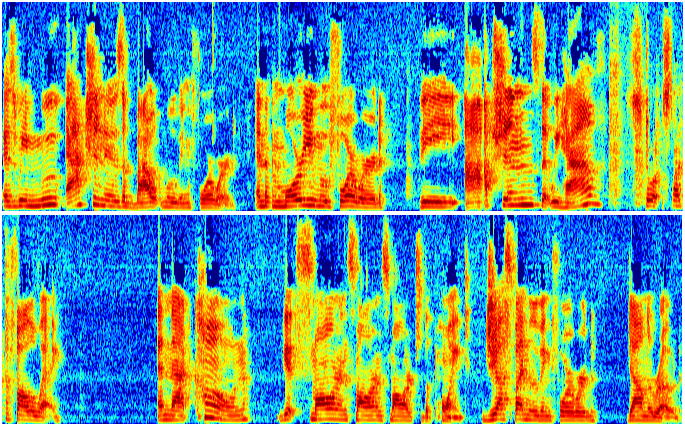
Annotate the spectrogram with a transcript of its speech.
as we move, action is about moving forward. And the more you move forward, the options that we have start to fall away. And that cone gets smaller and smaller and smaller to the point just by moving forward down the road.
